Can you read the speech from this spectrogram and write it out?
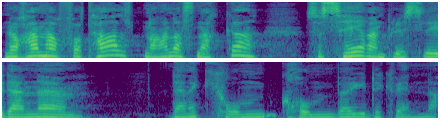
når han har fortalt, når han har snakka, så ser han plutselig denne, denne krum, krumbøyde kvinna.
